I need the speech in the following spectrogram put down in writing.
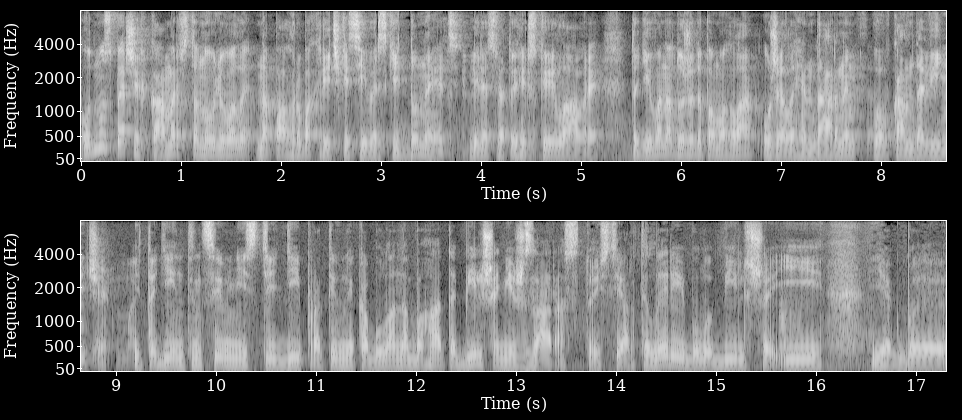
Одну з перших камер встановлювали на пагорбах річки Сіверський Донець біля Святогірської лаври. Тоді вона дуже допомогла уже легендарним вовкам да Вінчі. І тоді інтенсивність дій противника була набагато більша, ніж зараз. Тобто і артилерії було більше, і якби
